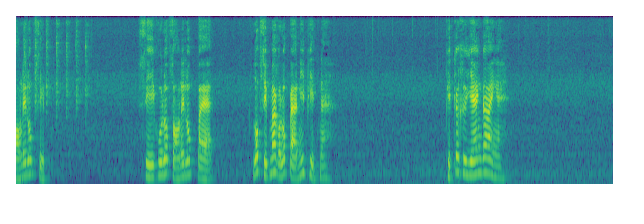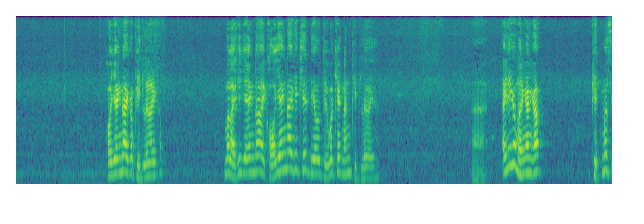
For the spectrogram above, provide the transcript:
2ได้ลบ10 4คูณลบ2ได้ลบ8 ลบ10มากกว่าลบ8นี้ผิดนะ ผิดก็คือแย้งได้ไง พอแย้งได้ก็ผิดเลยครับ เมื่อไหร่ที่แย้งได้ ขอแย้งได้แค่เคสเดียว ถือว่าเคสนั้นผิดเลยอ่าไอ้นี้ก็เหมือนกันครับ ผิดเมื่อ c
